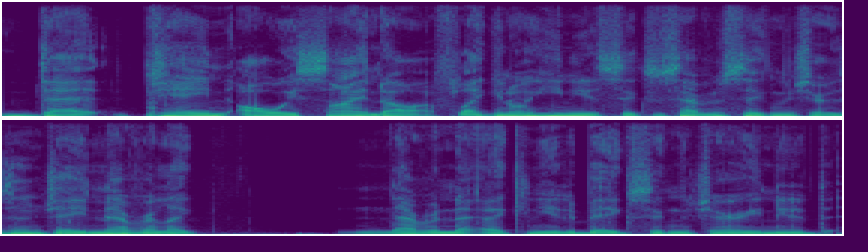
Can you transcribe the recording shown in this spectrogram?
that Jane always signed off. Like you know, he needed six or seven signatures, and Jay never like, never like he needed a big signature. He needed.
